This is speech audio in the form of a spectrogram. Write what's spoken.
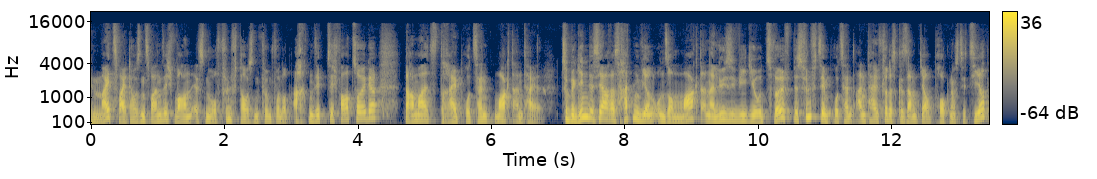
im Mai 2020 waren es nur 5.578 Fahrzeuge, damals 3% Marktanteil. Zu Beginn des Jahres hatten wir in unserem Marktanalysevideo 12 bis 15% Anteil für das Gesamtjahr prognostiziert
